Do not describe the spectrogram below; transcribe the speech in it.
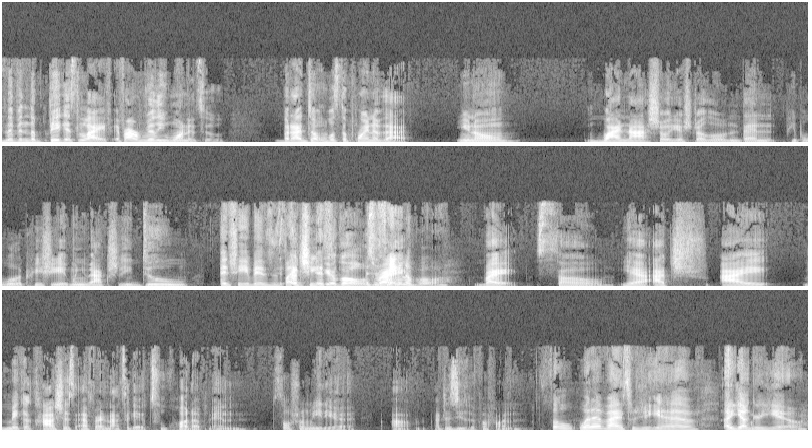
living the biggest life if I really wanted to. But I don't what's the point of that? You know? Why not show your struggle and then people will appreciate when you actually do achieve it. It's like achieve it's, your goals, It's right? attainable. Right. So yeah, I tr- I make a conscious effort not to get too caught up in social media. Um, I just use it for fun. So, what advice would you give a younger you?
